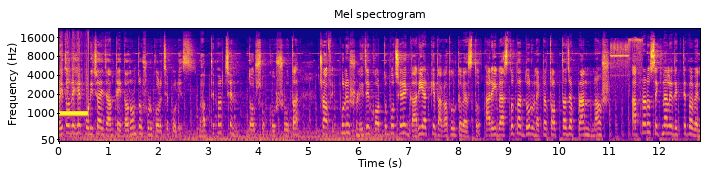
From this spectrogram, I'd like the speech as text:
মৃতদেহের পরিচয় জানতে তদন্ত শুরু করেছে পুলিশ। ভাবতে পারছেন দর্শক ও শ্রোতা ট্রাফিক পুলিশ নিজের কর্তব্য ছেড়ে গাড়ি আটকে টাকা তুলতে ব্যস্ত। আর এই ব্যস্ততার দরুন একটা তরতাজা প্রাণ নাশ। আপনারও সিগনালে দেখতে পাবেন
